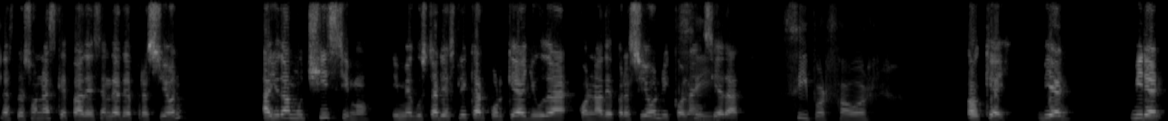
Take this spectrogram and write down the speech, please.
las personas que padecen de depresión, ayuda muchísimo y me gustaría explicar por qué ayuda con la depresión y con la ansiedad. Sí, por favor. Ok, bien. Miren,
